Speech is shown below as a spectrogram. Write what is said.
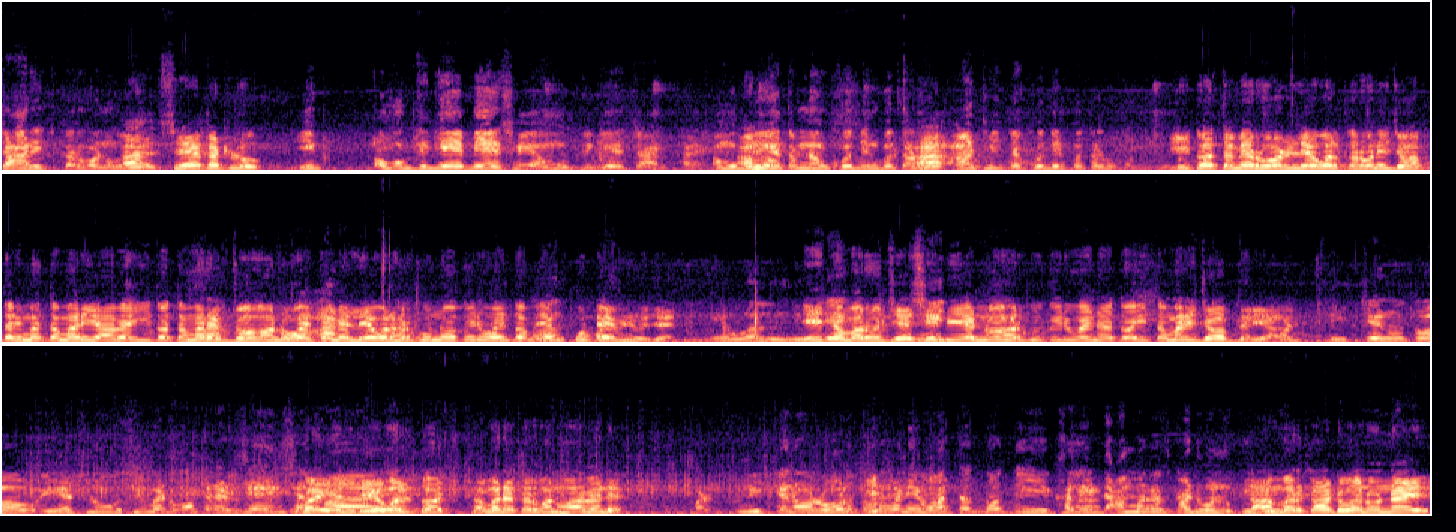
ચાર ઇંચ કરવાનું છે કેટલું? ઈ અમુક જગ્યાએ બે છે અમુક જગ્યાએ ચાર થાય. અમુક જગ્યાએ તમને હું ખોદીને બતાડું. આઠ ઇંચે ખોદીને બતાડું ઈ તો તમે રોડ લેવલ કરવાની જવાબદારીમાં તમારી આવે ઈ તો તમારે જોવાનું હોય તમે લેવલ હરખું ન કર્યું હોય તો એક ફૂટે વ્યૂ છે. ઈ તમારું જેસીબી એ ન હરખું કર્યું હોય ને તો ઈ તમારી જવાબદારી આવે. પણ નીચેનું તો એટલું સિમેન્ટ કોન્ક્રીટ છે ભાઈ ઈર્ષાદભાઈ. લેવલ તો તમારે કરવાનું આવે ને. પણ નીચેનો રોડ તોડવાની વાત જ નહોતી. ખાલી ડામર જ કાઢવાનું ડામર કાઢવાનું નહીં.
